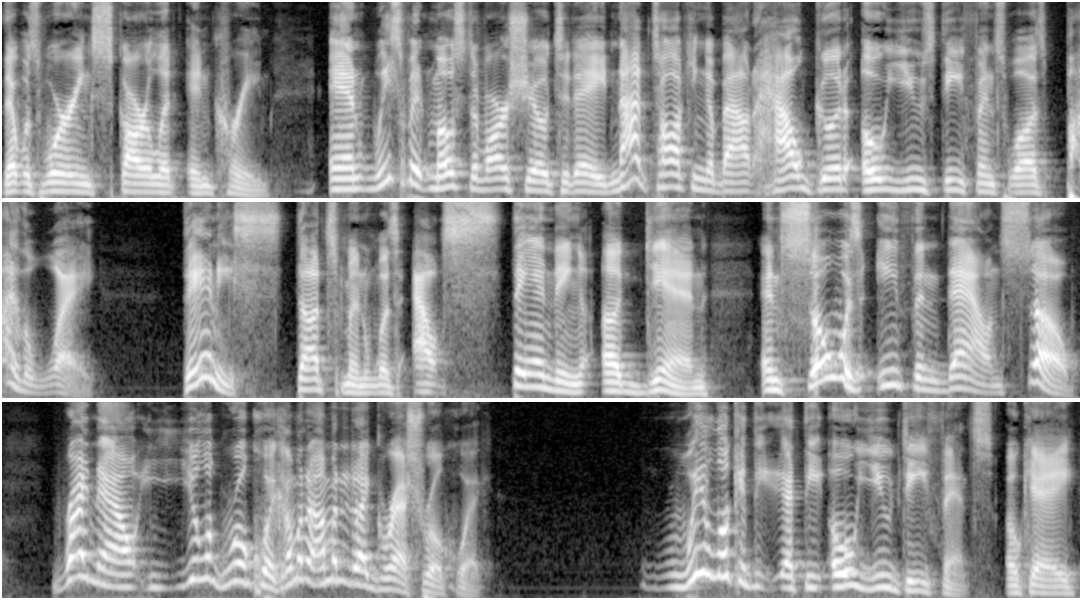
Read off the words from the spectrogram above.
that was wearing scarlet and cream. And we spent most of our show today not talking about how good OU's defense was. By the way, Danny Stutsman was outstanding again, and so was Ethan Downs. So, right now, you look real quick. I'm gonna I'm gonna digress real quick. We look at the at the OU defense, okay,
